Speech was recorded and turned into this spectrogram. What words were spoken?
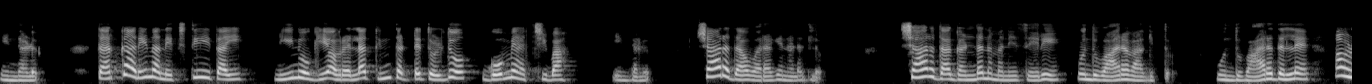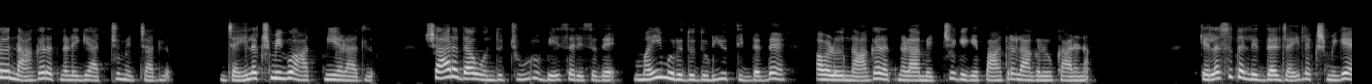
ಎಂದಳು. ತರಕಾರಿ ನಾನು ಹೆಚ್ತೀನಿ ತಾಯಿ ನೀನೋಗಿ ಅವರೆಲ್ಲ ತಿಂತಟ್ಟೆ ತೊಳೆದು ಗೋಮೆ ಹಚ್ಚಿ ಬಾ, ಎಂದಳು. ಶಾರದಾ ಹೊರಗೆ ನಡೆದ್ಲು. ಶಾರದಾ ಗಂಡನ ಮನೆ ಸೇರಿ ಒಂದು ವಾರವಾಗಿತ್ತು. ಒಂದು ವಾರದಲ್ಲೇ ಅವಳು ನಾಗರತ್ನಳಿಗೆ ಅಚ್ಚುಮೆಚ್ಚಾದ್ಲು. ಜಯಲಕ್ಷ್ಮಿಗೂ ಆತ್ಮೀಯಳಾದ್ಲು. ಶಾರದ ಒಂದು ಚೂರು ಬೇಸರಿಸದೆ ಮೈ ಮುರಿದು ದುಡಿಯುತ್ತಿದ್ದದ್ದೇ ಅವಳು ನಾಗರತ್ನಳ ಮೆಚ್ಚುಗೆಗೆ ಪಾತ್ರಲಾಗಲು ಕಾರಣ. ಕೆಲಸದಲ್ಲಿದ್ದ ಜಯಲಕ್ಷ್ಮಿಗೆ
